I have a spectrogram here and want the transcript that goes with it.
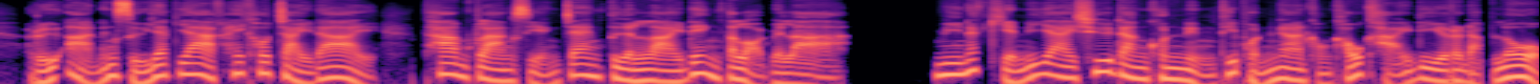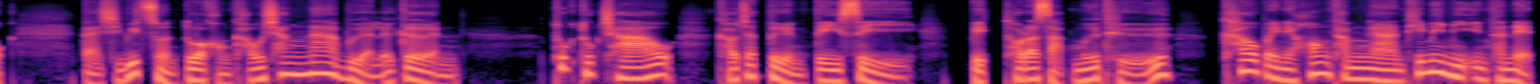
ๆ หรืออ่านหนังสือยาก ๆ ให้เข้าใจได้ ท่ามกลางเสียงแจ้งเตือนลายเด้งตลอดเวลา มีนักเขียนนิยายชื่อดังคนหนึ่งที่ผลงานของเขาขายดีระดับโลก แต่ชีวิตส่วนตัวของเขาช่างน่าเบื่อเหลือเกิน ทุกๆเช้า เขาจะตื่นตีสี่ปิดโทรศัพท์มือถือ เข้าไปในห้องทำงานที่ไม่มีอินเทอร์เน็ต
